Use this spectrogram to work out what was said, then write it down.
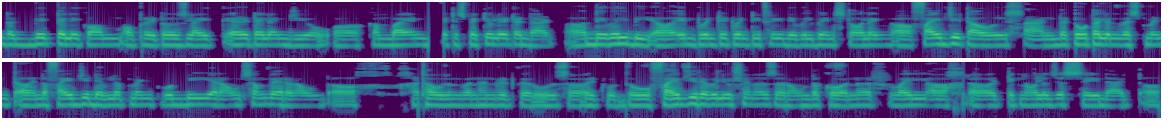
The big telecom operators like Airtel and Jio uh, combined. It is speculated that uh, they will be in 2023. They will be installing 5G towers, and the total investment in the 5G development would be around somewhere around 1,100 crores. it would. So 5G revolution is around the corner. While technologists say that that uh,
